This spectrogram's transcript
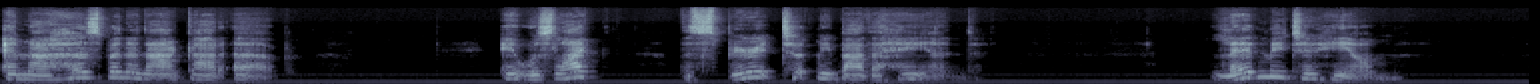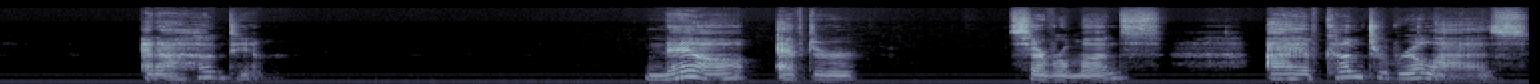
and my husband and I got up, it was like the Spirit took me by the hand, led me to Him, and I hugged Him. Now, after several months, I have come to realize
